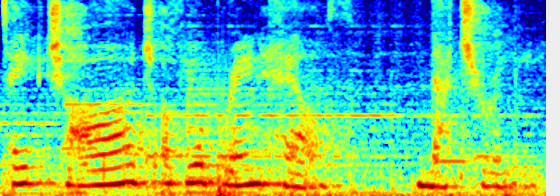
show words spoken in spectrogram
Take charge of your brain health naturally.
